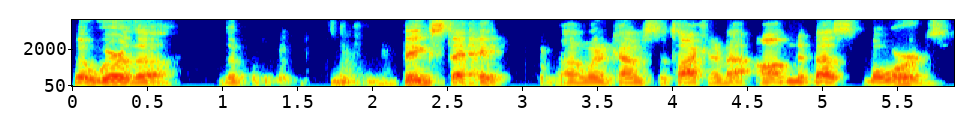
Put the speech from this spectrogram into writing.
but we're the the big state uh, when it comes to talking about omnibus boards.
